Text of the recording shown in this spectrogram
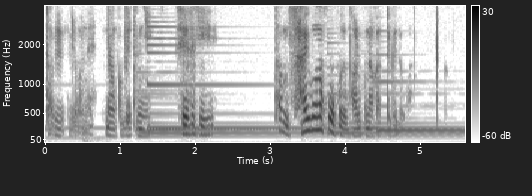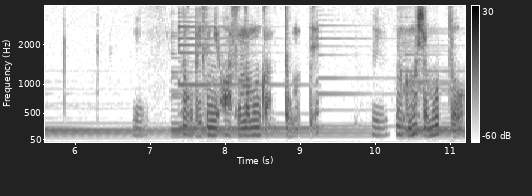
たよね、なんか別に成績多分最後の方ほど悪くなかったけど、なんか別にあそんなもんかと思って。うん。なんかむしろもっと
